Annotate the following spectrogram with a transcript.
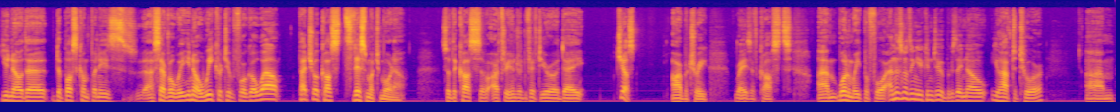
you know, the the bus companies uh, several weeks, you know, a week or two before go, well, petrol costs this much more now. So the costs are 350 euro a day, just arbitrary raise of costs. Um, one week before, and there's nothing you can do because they know you have to tour. Um,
